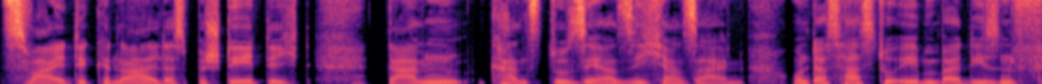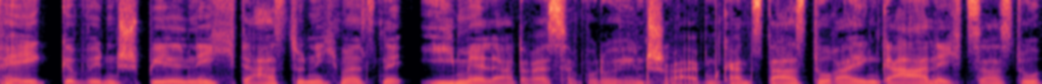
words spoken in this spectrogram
zweite Kanal das bestätigt, dann kannst du sehr sicher sein. Und das hast du eben bei diesen Fake-Gewinnspielen nicht. Da hast du nicht mal eine E-Mail-Adresse, wo du hinschreiben kannst. Da hast du rein gar nichts. Da hast du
